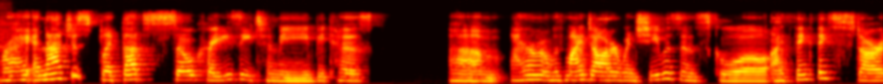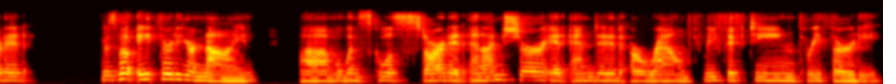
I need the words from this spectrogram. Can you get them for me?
right. And that just like that's so crazy to me because um I remember with my daughter when she was in school, I think they started it was about 8:30 or 9 um, when school started, and I'm sure it ended around 3:15, 3:30.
